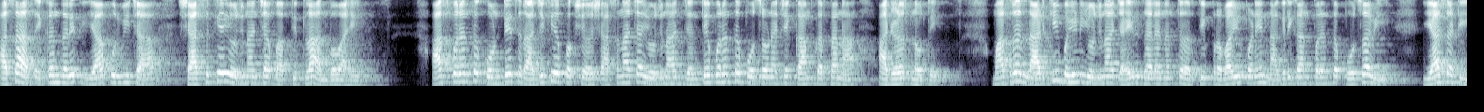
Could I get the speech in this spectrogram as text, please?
असाच एकंदरीत यापूर्वीच्या शासकीय योजनांच्या बाबतीतला अनुभव आहे. आजपर्यंत कोणतेच राजकीय पक्ष शासनाच्या योजना जनतेपर्यंत पोहोचवण्याचे काम करताना आढळत नव्हते. मात्र लाडकी बहीण योजना जाहीर झाल्यानंतर ती प्रभावीपणे नागरिकांपर्यंत पोचावी यासाठी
